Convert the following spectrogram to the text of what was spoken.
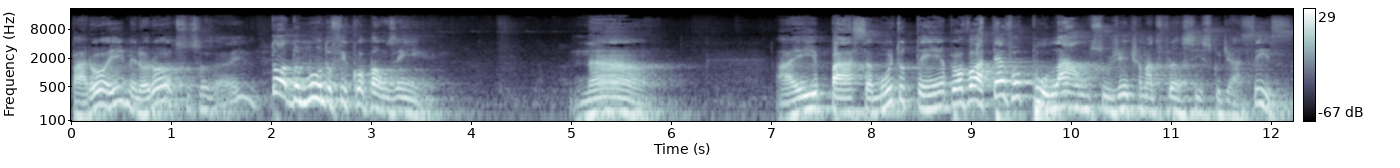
Parou aí? Melhorou? Aí todo mundo ficou bonzinho. Não. Aí passa muito tempo. Eu vou, até vou pular um sujeito chamado Francisco de Assis.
